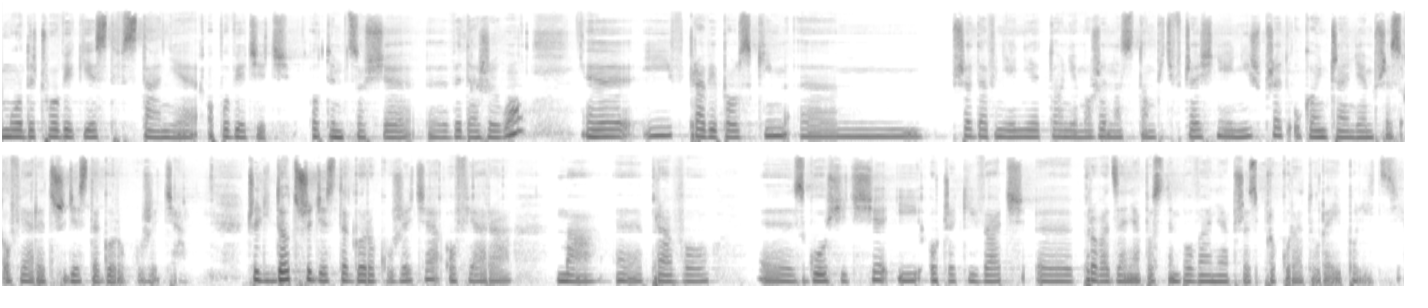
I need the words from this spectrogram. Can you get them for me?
młody człowiek jest w stanie opowiedzieć o tym, co się wydarzyło i w prawie polskim przedawnienie to nie może nastąpić wcześniej niż przed ukończeniem przez ofiarę 30 roku życia. Czyli do 30 roku życia ofiara ma prawo E, zgłosić się i oczekiwać e, prowadzenia postępowania przez prokuraturę i policję.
